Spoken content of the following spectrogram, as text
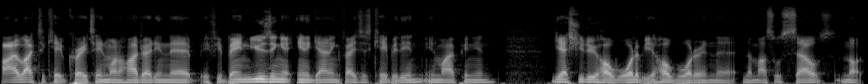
I like to keep creatine monohydrate in there. If you've been using it in a gaining phase, just keep it in. In my opinion, yes, you do hold water, but you hold water in the the muscle cells, not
